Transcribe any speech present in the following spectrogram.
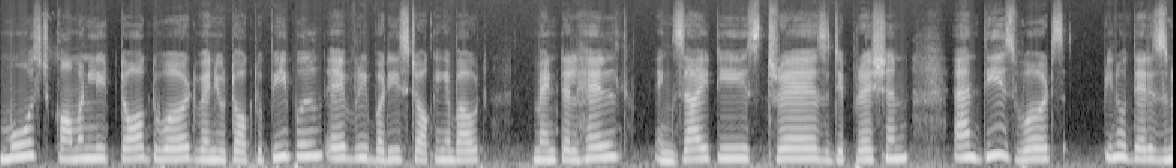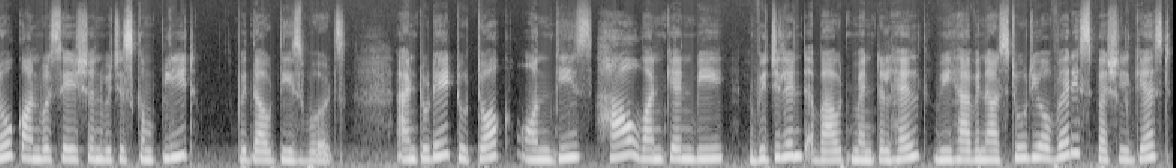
most commonly talked word when you talk to people. Everybody is talking about mental health anxiety stress depression and these words you know there is no conversation which is complete without these words. And today to talk on these how one can be vigilant about mental health we have in our studio a very special guest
